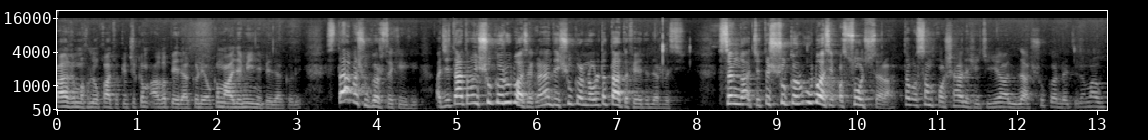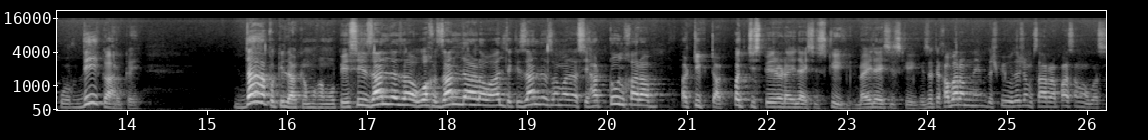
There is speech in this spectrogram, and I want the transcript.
په هغه مخلوقاتو کې چې کوم هغه پیدا کړي او کوم عالمین پیدا کړي ستا به شکر څه کېږي چې تا ته وایي شکر وباسه که نه د شکر نه الټه تا ته فایده در رسي څنګه چې ته شکر وباسې په سوچ سره ته به سم خوشحاله شي چې یا الله شکر دی چې زما کور دې کار کوي دا په کې لا کوم غم پیسې ځان لزا وخت ځان لاړه والته کې ځان لزا مالا صحت ټول خراب ټیک ټاک 25 پیر ډایلایسس کیږي ډایلایسس کیږي زه ته خبرم نه د شپې ودشم سار را پاسم او بس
